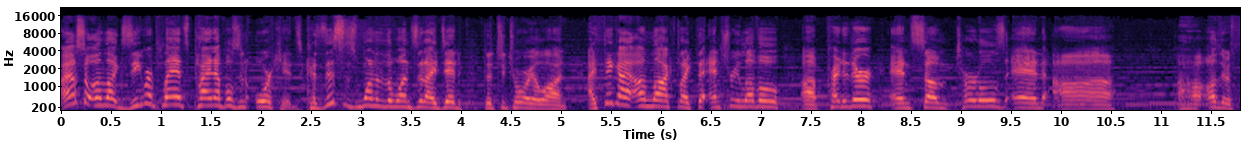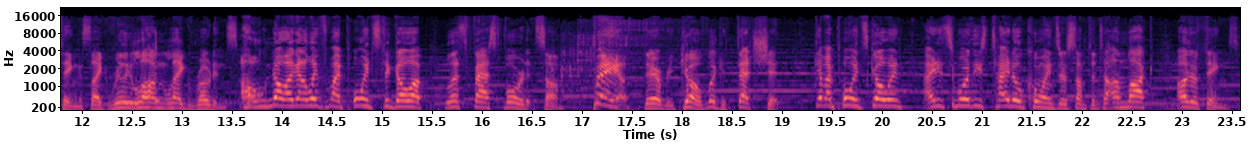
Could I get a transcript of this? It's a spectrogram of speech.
I also unlocked zebra plants, pineapples, and orchids, because this is one of the ones that I did the tutorial on. I think I unlocked, like, the entry-level uh, predator and some turtles and, uh... Uh, other things, like really long leg rodents. Oh no, I gotta wait for my points to go up. Let's fast forward it some. Bam! There we go. Look at that shit. Get my points going. I need some more of these Tyto coins or something to unlock other things.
